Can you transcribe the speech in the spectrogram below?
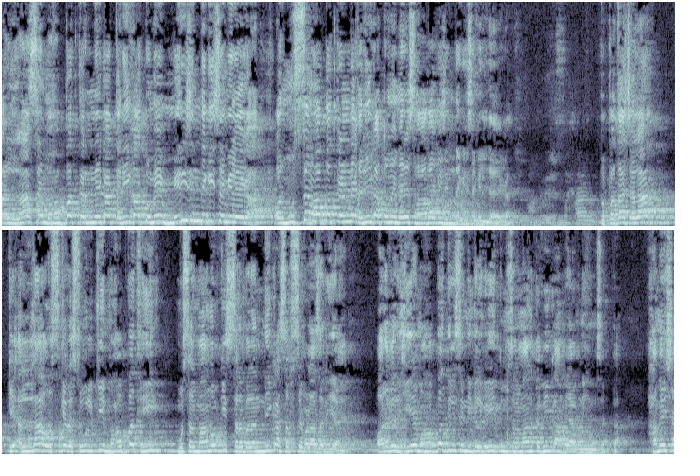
اللہ سے محبت کرنے کا طریقہ تمہیں میری زندگی سے ملے گا اور مجھ سے محبت کرنے کا طریقہ تمہیں میرے صحابہ کی زندگی سے مل جائے گا۔ تو پتہ چلا کہ اللہ اور اس کے رسول کی محبت ہی مسلمانوں کی سربلندی کا سب سے بڑا ذریعہ ہے۔ اور اگر یہ محبت دل سے نکل گئی تو مسلمان کبھی کامیاب نہیں ہو سکتا۔ ہمیشہ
